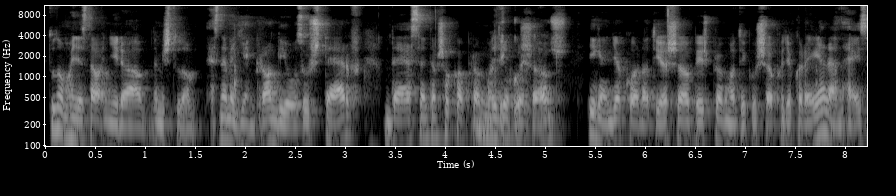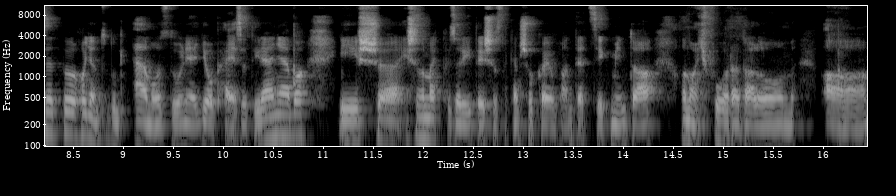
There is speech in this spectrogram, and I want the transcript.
Tudom, hogy ez annyira, nem is tudom, ez nem egy ilyen grandiózus terv, de szerintem sokkal pragmatikusabb. Igen, gyakorlatilasabb és pragmatikusabb, hogy akkor a jelen helyzetből hogyan tudunk elmozdulni egy jobb helyzet irányába, és, és ez a megközelítés ez nekem sokkal jobban tetszik, mint a, a nagy forradalom, a,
